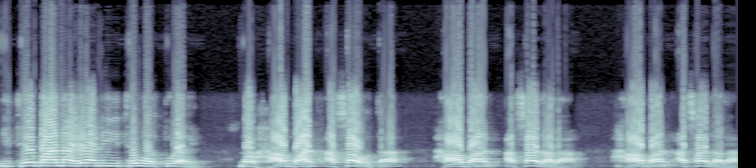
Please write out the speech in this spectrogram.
इथे बाण आहे आणि इथे वर्तुळ आहे. मग हा बाण असा होता हा बाण असा झाला हा बाण असा झाला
